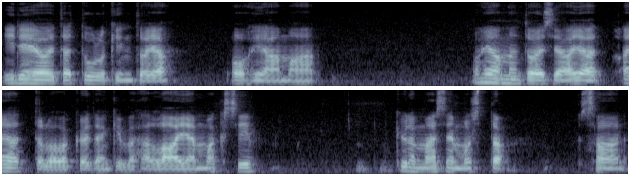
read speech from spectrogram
ideoita, tulkintoja, ohjaamaan, ohjaamaan toisen ajattelua vaikka jotenkin vähän laajemmaksi. Kyllä mä semmoista saan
